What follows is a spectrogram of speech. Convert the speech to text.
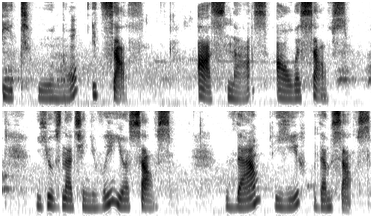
It, воно, itself. Us, нас, ourselves. You в значенні ви, yourselves. Them, їх, themselves.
